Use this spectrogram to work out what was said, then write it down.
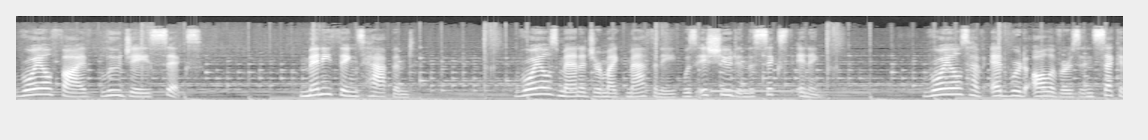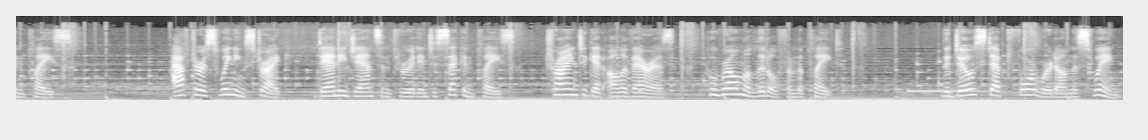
Royal 5, Blue Jays 6. Many things happened. Royals manager Mike Matheny was issued in the sixth inning. Royals have Edward Olivares in second place. After a swinging strike, Danny Jansen threw it into second place, trying to get Olivares, who roam a little from the plate. The Doe stepped forward on the swing.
